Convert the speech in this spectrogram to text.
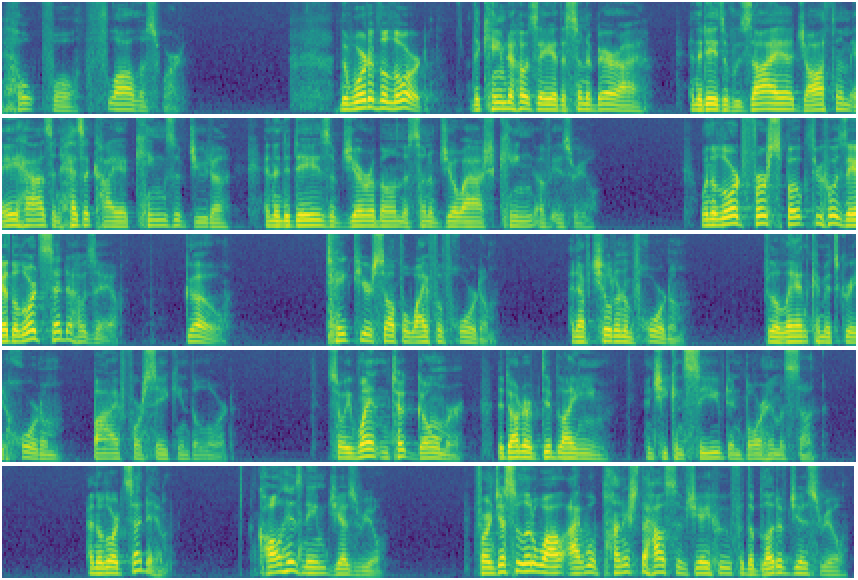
helpful, flawless word. The word of the Lord that came to Hosea the son of Beeri in the days of Uzziah, Jotham, Ahaz, and Hezekiah, kings of Judah, and in the days of Jeroboam the son of Joash, king of Israel. When the Lord first spoke through Hosea, the Lord said to Hosea, Go, take to yourself a wife of whoredom, and have children of whoredom, for the land commits great whoredom by forsaking the Lord. So he went and took Gomer, the daughter of Diblaim, and she conceived and bore him a son. And the Lord said to him, Call his name Jezreel, for in just a little while I will punish the house of Jehu for the blood of Jezreel,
